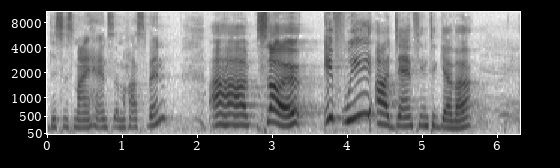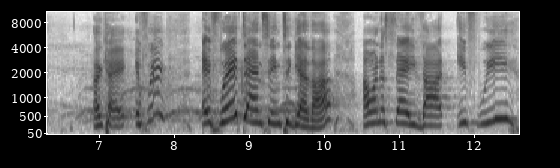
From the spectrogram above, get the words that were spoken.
this is my handsome husband. Uh, so, if we are dancing together, Okay, if we if we're dancing together, I want to say that if we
